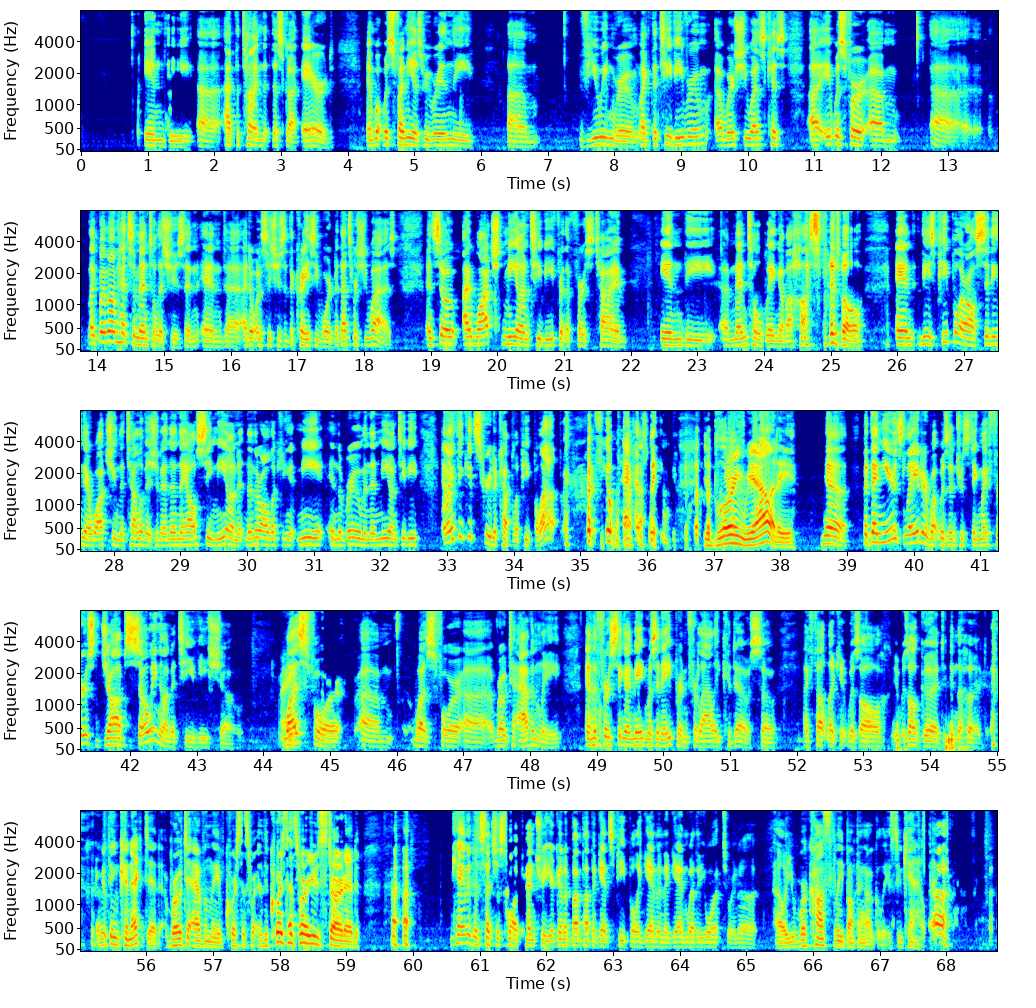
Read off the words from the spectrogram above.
in the uh, at the time that this got aired. And what was funny is we were in the um, viewing room, like the TV room uh, where she was, because uh, it was for um, uh, like my mom had some mental issues, and and uh, I don't want to say she was in the crazy ward, but that's where she was. And so I watched me on TV for the first time in the uh, mental wing of a hospital and these people are all sitting there watching the television and then they all see me on it and then they're all looking at me in the room and then me on tv and i think it screwed a couple of people up. I feel badly. You're blurring reality. Yeah but then years later what was interesting my first job sewing on a tv show right. was for um, was for uh, road to avonlea and the first thing i made was an apron for lally cadeau so I felt like it was all it was all good in the hood. Everything connected. Road to Avonlea. Of course, that's where. Of course, that's where you started. Canada's such a small country. You're going to bump up against people again and again, whether you want to or not. Oh, you we're constantly bumping uglies. You can't help it.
